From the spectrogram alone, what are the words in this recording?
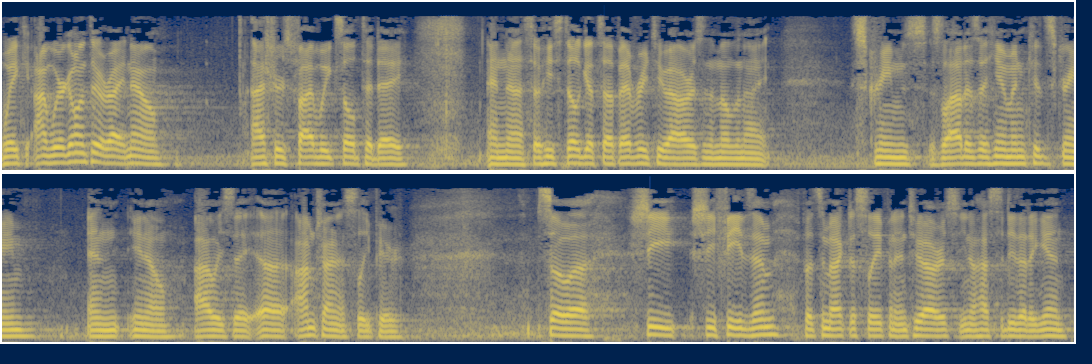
wake. we're going through it right now. Asher's five weeks old today. And uh, so he still gets up every two hours in the middle of the night. Screams as loud as a human could scream. And, you know, I always say, uh, I'm trying to sleep here. So uh, she she feeds him, puts him back to sleep, and in two hours, you know, has to do that again.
